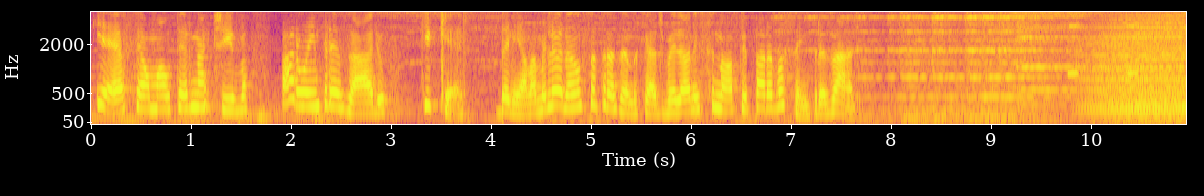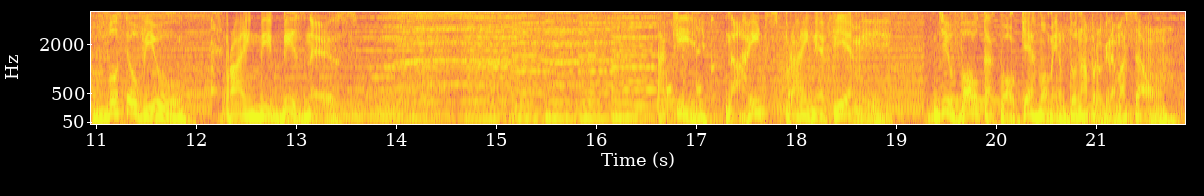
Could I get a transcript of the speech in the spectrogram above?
que essa é uma alternativa para o empresário que quer. Daniela Melhorança trazendo o que há de melhor em Sinop para você, empresário. Você ouviu Prime Business. Aqui, na Hits Prime FM. De volta a qualquer momento na programação.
